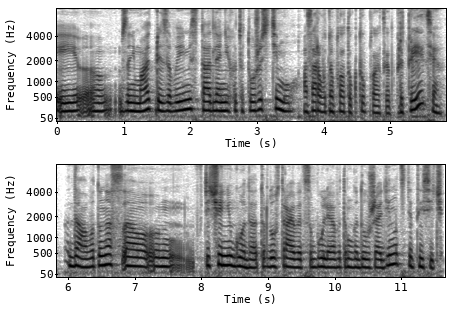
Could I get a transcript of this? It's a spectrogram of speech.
и э, занимают призовые места. Для них это тоже стимул. А заработную плату кто платит? Предприятие? Да, вот у нас э, в течение года трудоустраивается более, в этом году уже 11 тысяч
